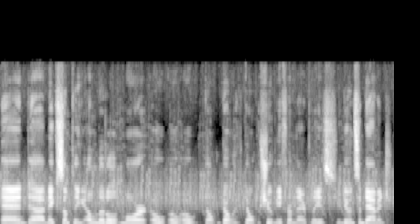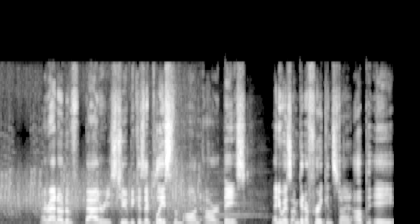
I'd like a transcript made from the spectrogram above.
and uh, make something a little more. Oh, oh, oh! Don't, don't, don't shoot me from there, please. You're doing some damage. I ran out of batteries too because I placed them on our base. Anyways, I'm gonna Frankenstein up a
